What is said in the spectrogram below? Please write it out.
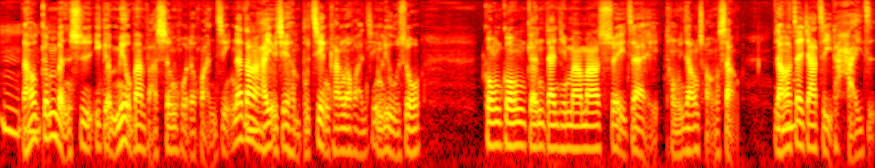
嗯，然后根本是一个没有办法生活的环境。那当然还有一些很不健康的环境，例如说公公跟单亲妈妈睡在同一张床上，然后再加自己的孩子。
